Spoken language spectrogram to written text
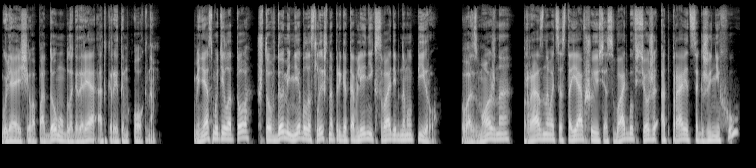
гуляющего по дому благодаря открытым окнам. Меня смутило то, что в доме не было слышно приготовлений к свадебному пиру. Возможно, праздновать состоявшуюся свадьбу все же отправиться к жениху?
